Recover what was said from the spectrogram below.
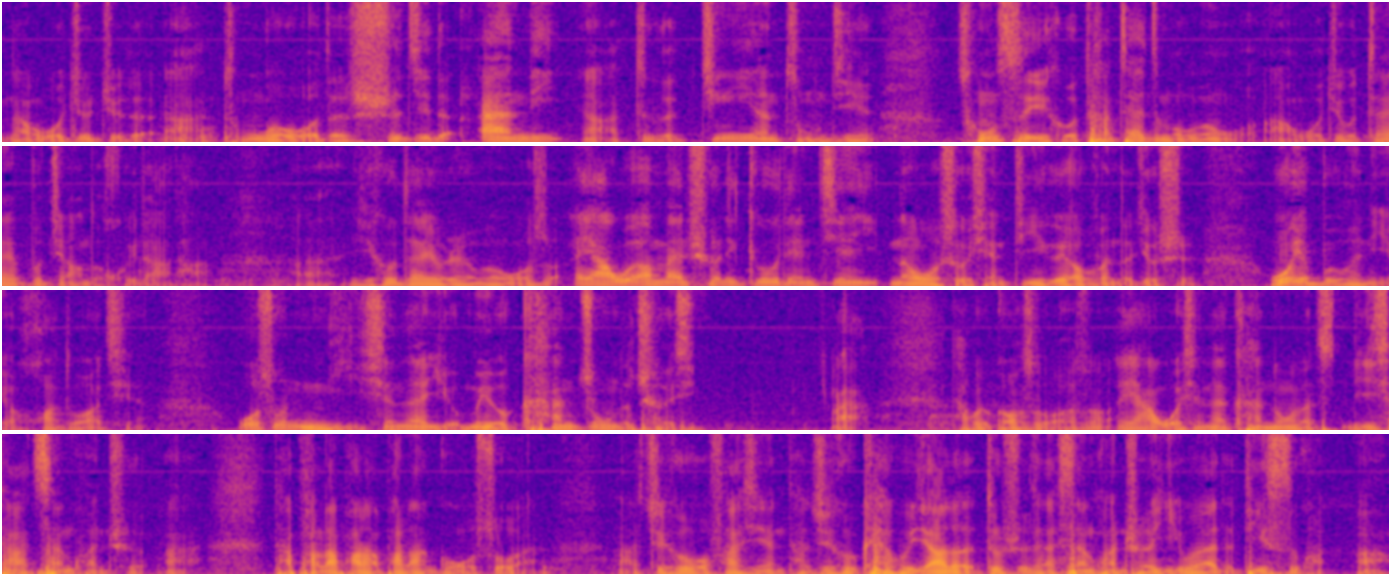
那我就觉得啊，通过我的实际的案例啊，这个经验总结，从此以后他再怎么问我啊，我就再也不这样的回答他。啊，以后再有人问我说，哎呀，我要买车，你给我点建议。那我首先第一个要问的就是，我也不问你要花多少钱，我说你现在有没有看中的车型？啊，他会告诉我说，哎呀，我现在看中了以下三款车啊。他啪啦啪啦啪啦跟我说完，啊，最后我发现他最后开回家的都是在三款车以外的第四款啊。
